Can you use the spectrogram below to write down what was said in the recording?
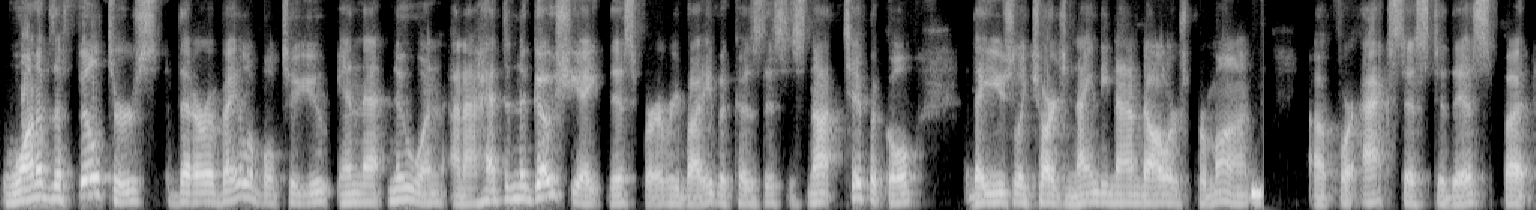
one of the filters that are available to you in that new one, and I had to negotiate this for everybody because this is not typical. They usually charge $99 per month uh, for access to this, but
